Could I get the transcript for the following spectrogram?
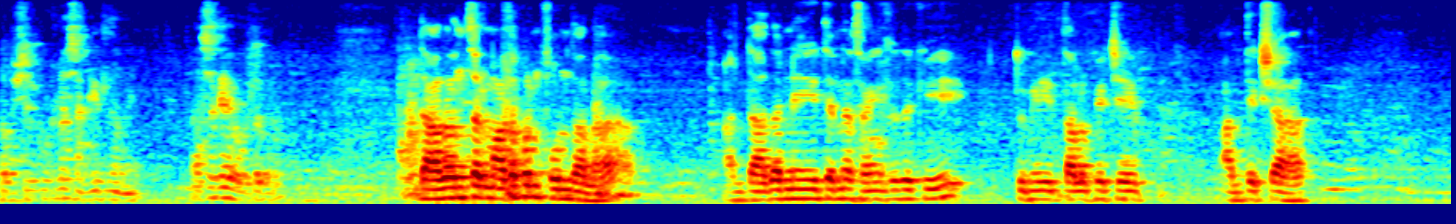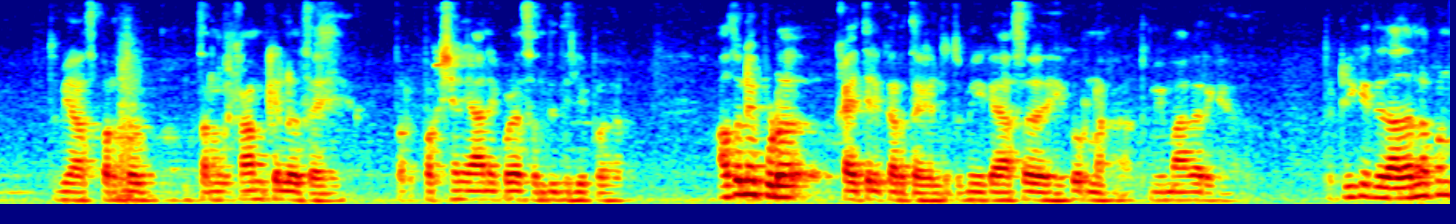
तपशील कुठलं सांगितलं नाही. असं काय होतं का? दादांचा माझा पण फोन झाला. आणि दादांनी त्यांना सांगितलं होतं की तुम्ही तालुक्याचे अध्यक्ष आहात. तुम्ही आजपर्यंत चांगलं काम केलंच आहे. पर पक्षाने अनेक वेळा संधी दिली पण अजूनही पुढं काहीतरी करता येईल. तर तुम्ही काय असं हे करू नका. तुम्ही माघारी घ्या. तर ठीक आहे ते दादांना पण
